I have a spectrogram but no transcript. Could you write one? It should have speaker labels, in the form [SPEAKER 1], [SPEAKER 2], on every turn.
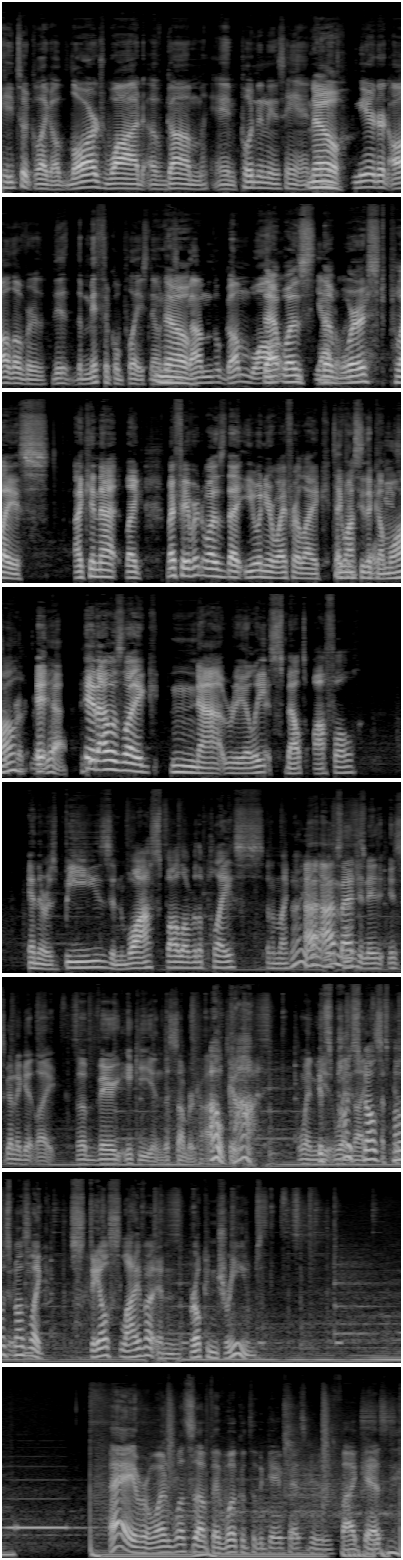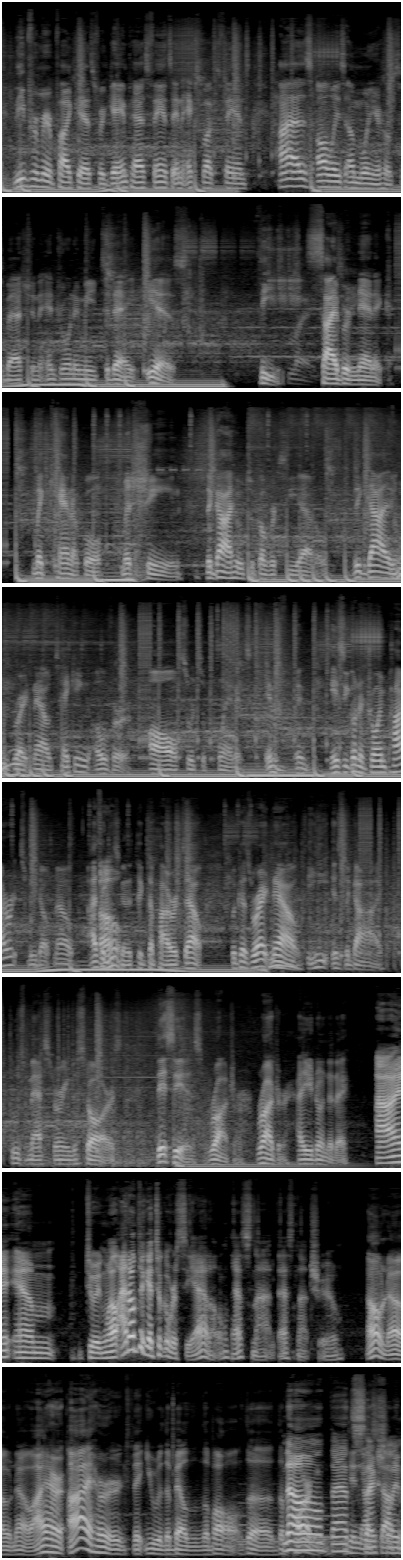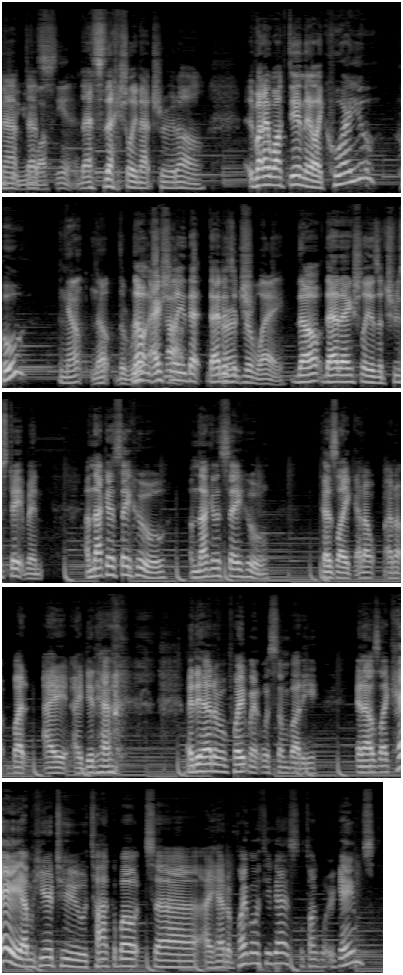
[SPEAKER 1] he took like a large wad of gum and put it in his hand. and
[SPEAKER 2] No.
[SPEAKER 1] smeared it all over the the mythical place known
[SPEAKER 2] No.
[SPEAKER 1] as Gum Gum Wall.
[SPEAKER 2] that was the worst place. I cannot like. My favorite was that you and your wife are like, "Do you want to see the gum wall?" It-
[SPEAKER 1] yeah,
[SPEAKER 2] And I was like, "Not really." It smelt awful, and there was bees and wasp all over the place. And I'm like, "Oh yeah."
[SPEAKER 1] I, I imagine it, it's gonna get like uh, very icky in the summertime.
[SPEAKER 2] Oh
[SPEAKER 1] too,
[SPEAKER 2] god,
[SPEAKER 1] when you
[SPEAKER 2] it
[SPEAKER 1] when,
[SPEAKER 2] probably
[SPEAKER 1] like,
[SPEAKER 2] smells. It probably smells like stale saliva and broken dreams.
[SPEAKER 1] Hey everyone, what's up, and welcome to the Game Pass Gurus podcast, the premier podcast for Game Pass fans and Xbox fans. As always, I'm one of your hosts, Sebastian, and joining me today is the cybernetic, mechanical machine, the guy who took over Seattle, the guy who's
[SPEAKER 2] Mm.
[SPEAKER 1] right now taking over all sorts of planets. And, and is he going to join pirates? We don't know. I think he's
[SPEAKER 2] Oh.
[SPEAKER 1] going to take the pirates out because right now he is the guy who's mastering the stars. This is Roger. Roger, how you doing today?
[SPEAKER 2] I am doing well. I don't think I took over Seattle. That's not. That's not true.
[SPEAKER 1] Oh no, no. I heard I heard that you were the belle of the ball. The the
[SPEAKER 2] no, that's
[SPEAKER 1] not
[SPEAKER 2] actually not. That's that's actually not true at all. When I walked in, they're like, "Who are you? Who?"
[SPEAKER 1] No, no. The room
[SPEAKER 2] No, actually,
[SPEAKER 1] stopped,
[SPEAKER 2] that that is a
[SPEAKER 1] turned your
[SPEAKER 2] tr-
[SPEAKER 1] way.
[SPEAKER 2] no. That actually is a true statement. I'm not gonna say who. I'm not gonna say who, because like I don't. I don't. But I I did have I did have an appointment with somebody, and I was like, "Hey, I'm here to talk about. Uh, I had an appointment with you guys. to talk about your games."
